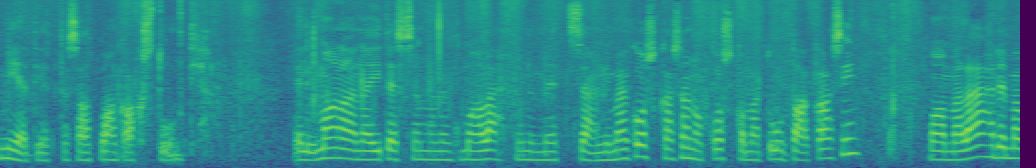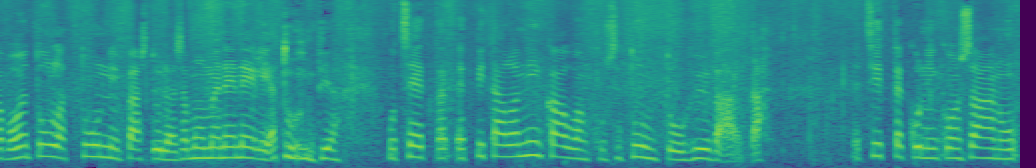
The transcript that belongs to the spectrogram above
mieti, että sä oot vaan kaksi tuntia. Eli mä oon aina itse semmonen, kun mä oon lähtenyt metsään, niin mä en koskaan sano, koska mä tuun takaisin, vaan mä lähden, mä voin tulla tunnin päästä yleensä, mun menee neljä tuntia. Mutta se, että, että pitää olla niin kauan, kun se tuntuu hyvältä. Et sitten kun niin kun on saanut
